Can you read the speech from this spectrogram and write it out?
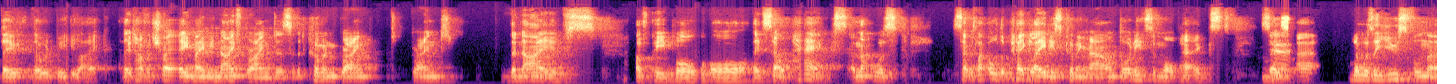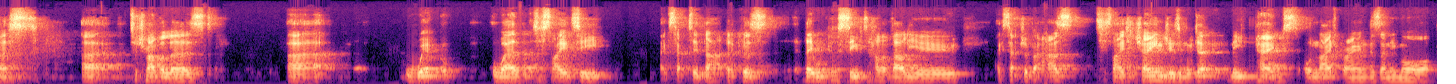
they they would be like they'd have a trade maybe knife grinders so they'd come and grind grind the knives of people or they'd sell pegs and that was so it was like oh the peg lady's coming around or I need some more pegs so yeah. uh, there was a usefulness uh, to travelers uh, where, where society accepted that because they were perceived to have a value etc but as society changes and we don't need pegs or knife grinders anymore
